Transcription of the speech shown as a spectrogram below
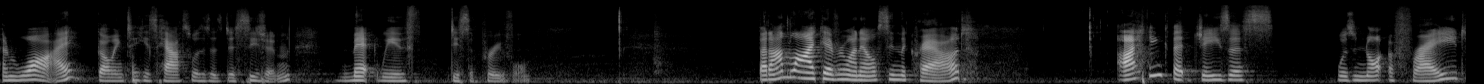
and why going to his house was a decision met with disapproval. But unlike everyone else in the crowd, I think that Jesus was not afraid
